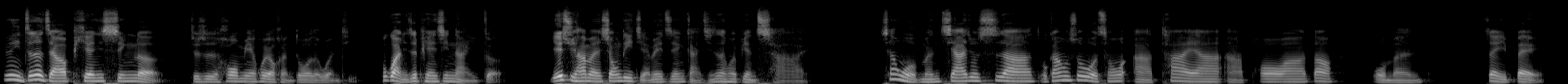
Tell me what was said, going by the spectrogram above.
因为你真的只要偏心了，就是后面会有很多的问题。不管你是偏心哪一个，也许他们兄弟姐妹之间感情真的会变差、欸。像我们家就是啊，我刚刚说我从阿泰啊、阿婆啊到我们这一辈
